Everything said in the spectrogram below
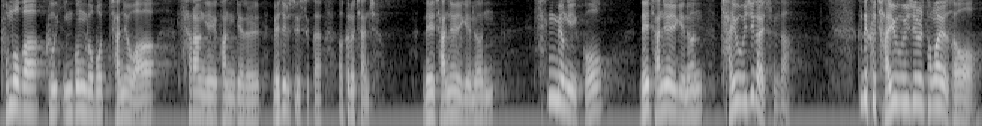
부모가 그 인공 로봇 자녀와 사랑의 관계를 맺을 수 있을까요? 어, 그렇지 않죠. 내 자녀에게는 생명이 있고 내 자녀에게는 자유의지가 있습니다. 근데 그 자유의지를 통하여서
